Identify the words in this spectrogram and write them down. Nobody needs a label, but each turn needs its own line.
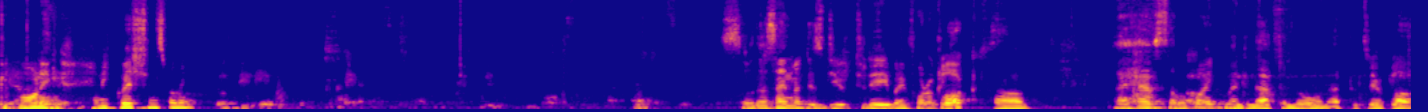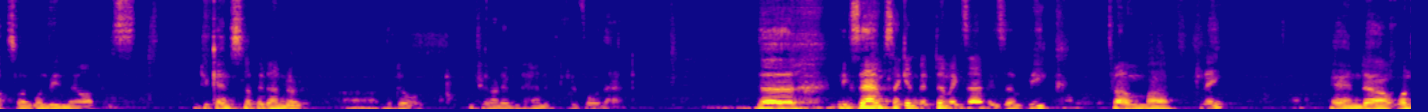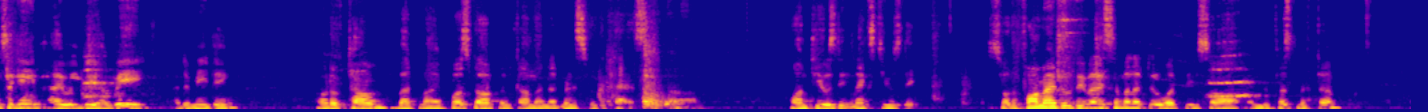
Good morning. Any questions for me? So the assignment is due today by four o'clock. Uh, I have some appointment in the afternoon after three o'clock, so I won't be in my office. But you can slip it under uh, the door if you're not able to hand it before that. The exam, second midterm exam, is a week from uh, today, and uh, once again I will be away at a meeting out of town, but my postdoc will come and administer the test. Um, on Tuesday, next Tuesday. So the format will be very similar to what we saw in the first midterm.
